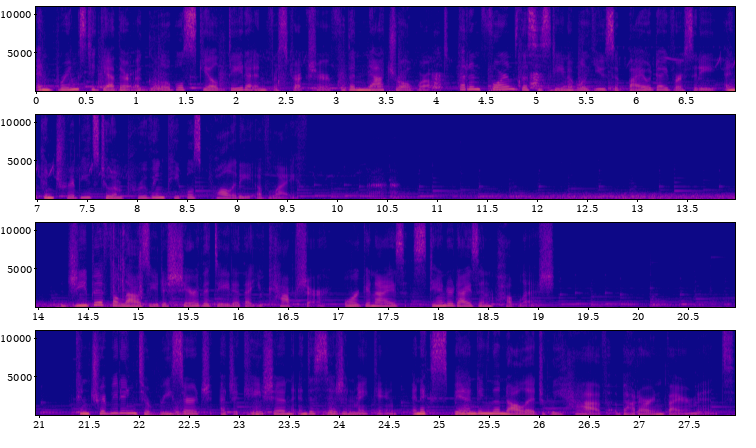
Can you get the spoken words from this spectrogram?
and brings together a global-scale data infrastructure for the natural world that informs the sustainable use of biodiversity and contributes to improving people's quality of life. GBIF allows you to share the data that you capture, organize, standardize, and publish, contributing to research, education, and decision making, and expanding the knowledge we have about our environment.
